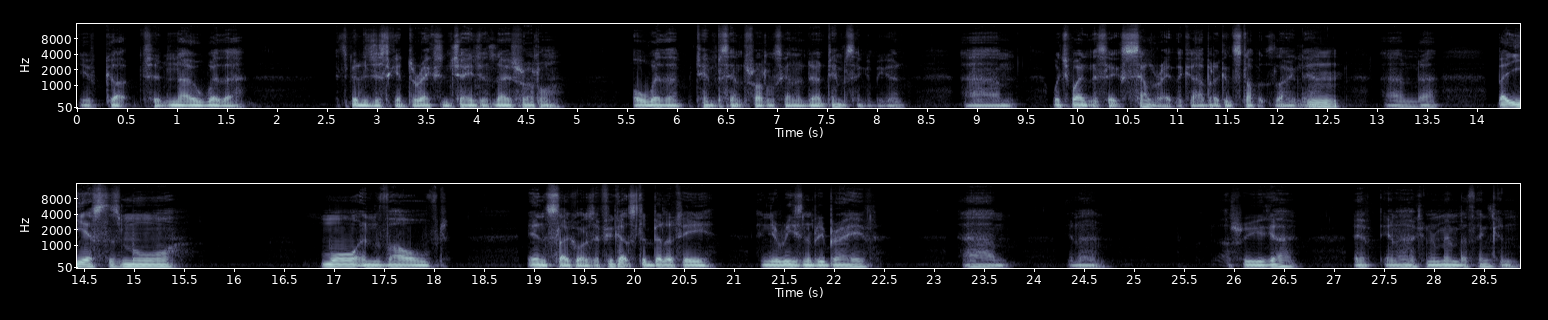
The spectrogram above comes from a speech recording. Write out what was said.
you've got to know whether it's better just to get direction change with no throttle, or whether 10% throttle is going to do it. 10% can be good, um, which won't necessarily accelerate the car, but it can stop it slowing down. And uh, but yes, there's more more involved in slow corners. If you've got stability and you're reasonably brave, um, you know, through you go. If you know, I can remember thinking,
